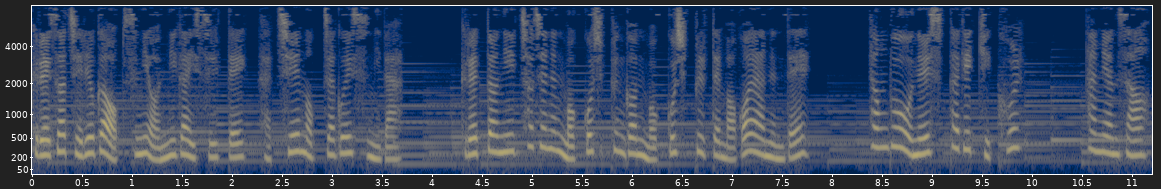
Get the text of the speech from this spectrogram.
그래서 재료가 없으니 언니가 있을 때 같이 해 먹자고 했습니다. 그랬더니 처제는 먹고 싶은 건 먹고 싶을 때 먹어야 하는데 형부 오늘 스파게티 콜? 하면서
